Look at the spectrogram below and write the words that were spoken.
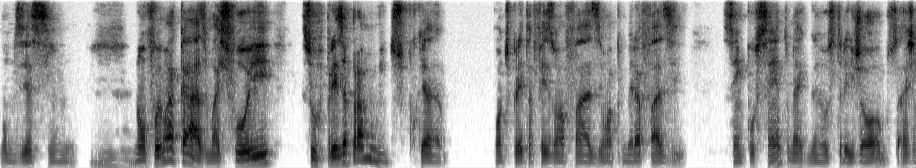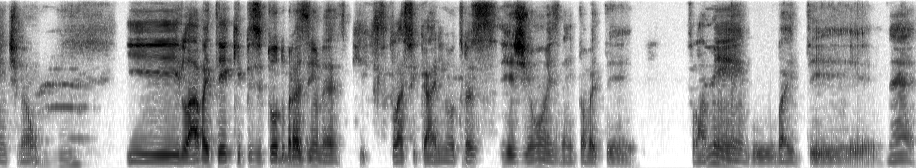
vamos dizer assim, uhum. não foi um acaso, mas foi surpresa para muitos, porque a Ponte Preta fez uma fase, uma primeira fase 100%, né? Ganhou os três jogos, a gente não. Uhum. E lá vai ter equipes de todo o Brasil, né? Que se classificarem em outras regiões, né? Então vai ter Flamengo, vai ter, né?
